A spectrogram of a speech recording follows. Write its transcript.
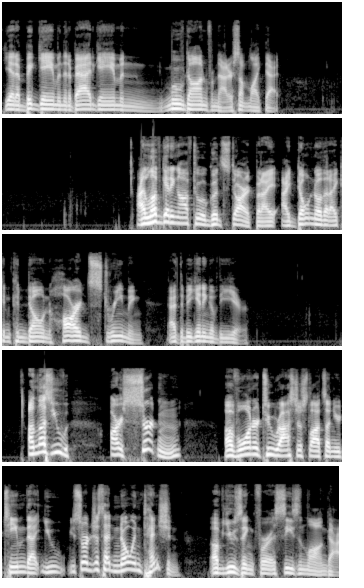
he had a big game and then a bad game and moved on from that or something like that. I love getting off to a good start, but I, I don't know that I can condone hard streaming at the beginning of the year. Unless you are certain of one or two roster slots on your team that you, you sort of just had no intention of using for a season long guy.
